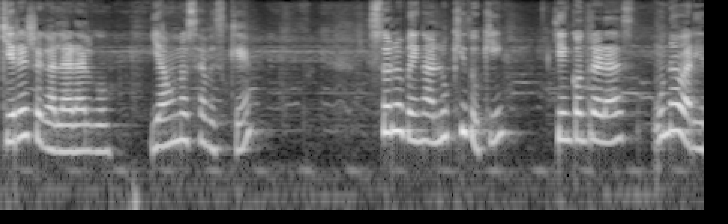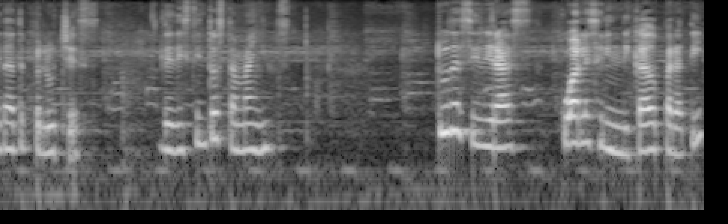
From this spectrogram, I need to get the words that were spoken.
¿Quieres regalar algo y aún no sabes qué? Solo ven a Lucky Ducky y encontrarás una variedad de peluches de distintos tamaños. Tú decidirás cuál es el indicado para ti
